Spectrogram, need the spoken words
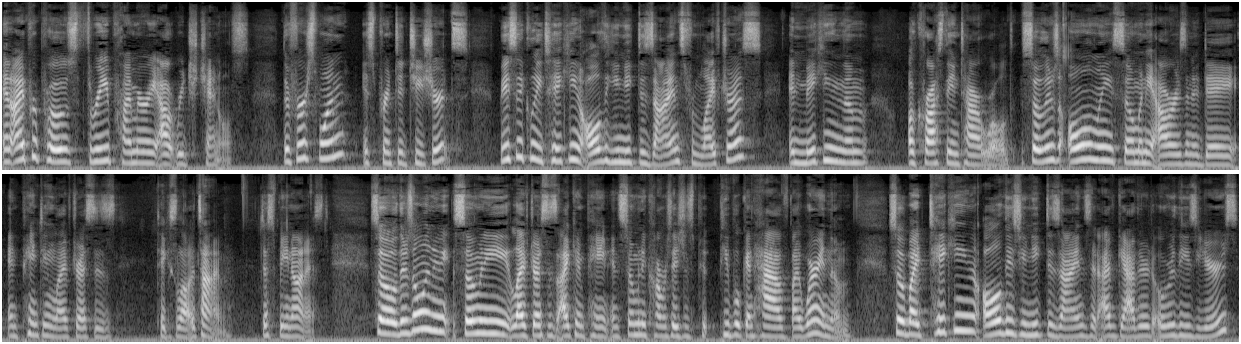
And I propose three primary outreach channels. The first one is printed t-shirts, basically taking all the unique designs from LifeDress and making them across the entire world. So there's only so many hours in a day and painting life dresses takes a lot of time, just being honest. So there's only so many life dresses I can paint and so many conversations people can have by wearing them. So by taking all these unique designs that I've gathered over these years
